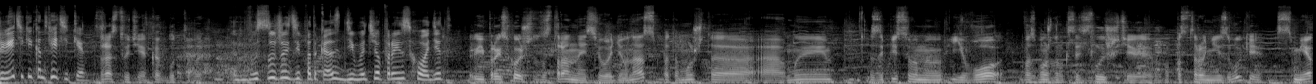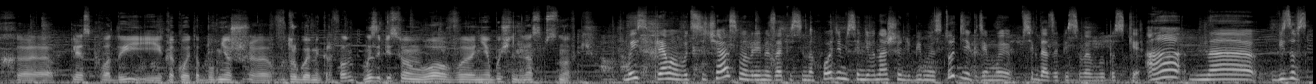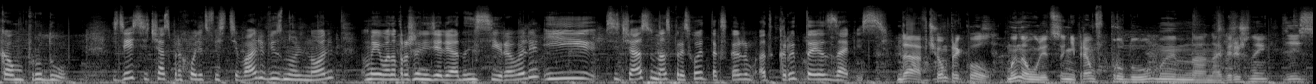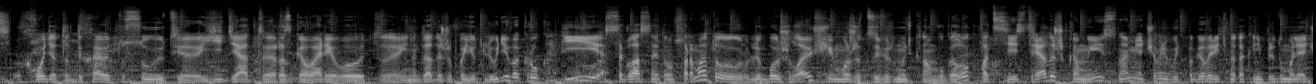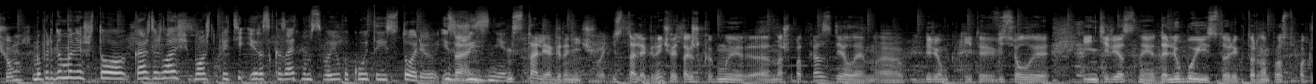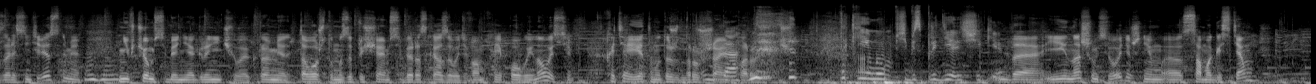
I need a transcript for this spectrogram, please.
Приветики, конфетики. Здравствуйте, как будто бы. Вы слушаете подкаст Дима, что происходит? И происходит что-то странное сегодня у нас, потому что а, мы записываем его, возможно, вы, кстати, слышите посторонние звуки, смех, э, плеск воды и какой-то бубнеж э, в другой микрофон. Мы записываем его в необычной для нас обстановке. Мы прямо вот сейчас во время записи находимся не в нашей любимой студии, где мы всегда записываем выпуски, а на Визовском пруду. Здесь сейчас проходит фестиваль Виз 00. Мы его на прошлой неделе анонсировали. И сейчас у нас происходит, так скажем, открытая запись. Да, в чем прикол? Мы на улице, не прям в пруду, мы на набережной. Здесь ходят, отдыхают, тусуют, э, едят, разговаривают, э, иногда даже поют люди вокруг. И согласно этому формату, любой желающий может завернуть к нам в уголок, подсесть рядышком и с нами о чем-нибудь поговорить. Мы так и не придумали о чем. Мы придумали, что каждый желающий может прийти и рассказать нам свою какую-то историю из Да, жизни. Не стали ограничивать. Не стали ограничивать. Так же, как мы э, наш подкаст делаем, э, берем какие-то веселые и интересные, да, любые истории, которые нам просто показались интересными, ни в чем себя не ограничивая, кроме того, что мы запрещаем себе рассказывать вам хайповые новости. Хотя и это мы тоже нарушаем Да. порой. Такие мы вообще беспредельщики. Да, и нашим сегодняшним э, самогостям,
